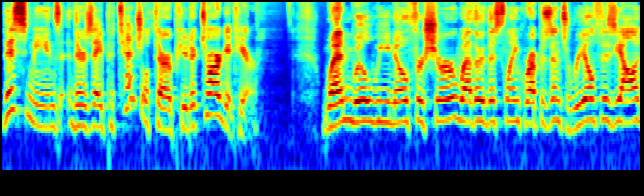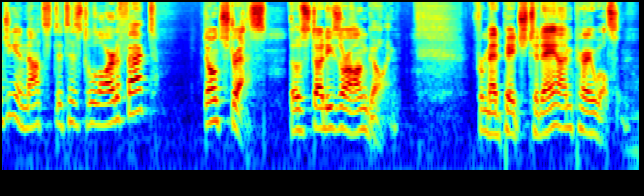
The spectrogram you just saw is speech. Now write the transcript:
This means there's a potential therapeutic target here. When will we know for sure whether this link represents real physiology and not statistical artifact? Don't stress. Those studies are ongoing. For MedPage Today, I'm Perry Wilson.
